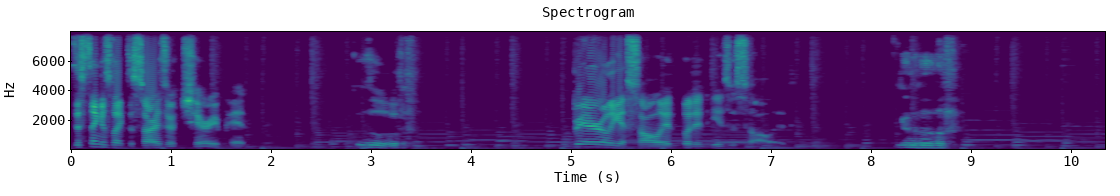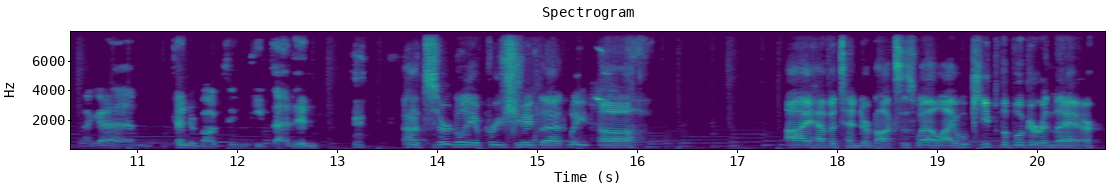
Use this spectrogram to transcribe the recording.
This thing is like the size of a cherry pit. Ugh. Barely a solid, but it is a solid. Ugh. I got a tinderbox. You can keep that in. I'd certainly appreciate that. Wait, uh. I have a tender box as well. I will keep the booger in there.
